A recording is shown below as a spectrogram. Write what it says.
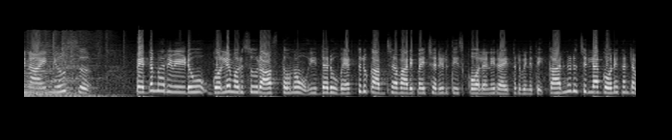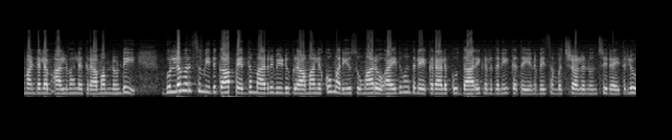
టీవీ నైన్ న్యూస్ పెద్దమర్రివీడు గొల్లెమరుసు రాస్తోను ఇద్దరు వ్యక్తులు కబ్జా వారిపై చర్యలు తీసుకోవాలని రైతులు వినతి. కర్నూలు జిల్లా గోనెకంట్ల మండలం అల్వాల గ్రామం నుండి గుల్లమరుసు మీదుగా పెద్ద మర్రివీడు గ్రామాలకు మరియు సుమారు ఐదు వందల ఎకరాలకు దారి కలదని గత ఎనభై సంవత్సరాల నుంచి రైతులు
